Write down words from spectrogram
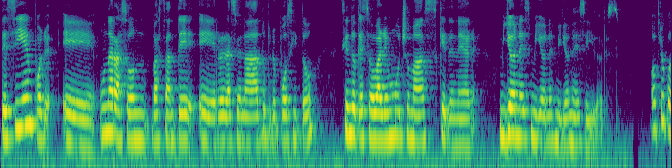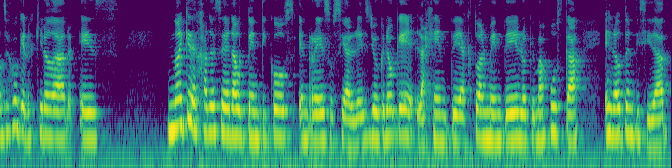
te siguen por eh, una razón bastante eh, relacionada a tu propósito Siento que eso vale mucho más que tener millones, millones, millones de seguidores. Otro consejo que les quiero dar es no hay que dejar de ser auténticos en redes sociales. Yo creo que la gente actualmente lo que más busca es la autenticidad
